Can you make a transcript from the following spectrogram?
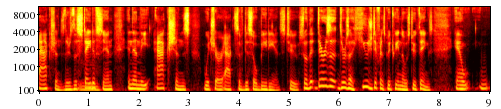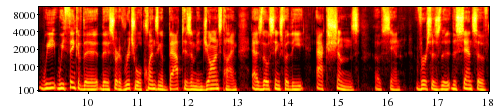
actions. There's the state mm. of sin, and then the actions, which are acts of disobedience too. So that there is a there's a huge difference between those two things, and we we think of the the sort of ritual cleansing of baptism in John's time as those things for the actions of sin versus the, the sense of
